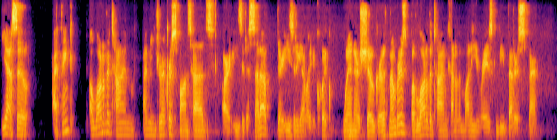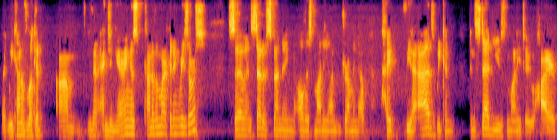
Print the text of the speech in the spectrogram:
Yeah. So I think a lot of the time, I mean, direct response ads are easy to set up. They're easy to get like a quick win or show growth numbers. But a lot of the time, kind of the money you raise can be better spent. Like we kind of look at um, even engineering as kind of a marketing resource. So instead of spending all this money on drumming up hype via ads, we can instead use the money to hire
